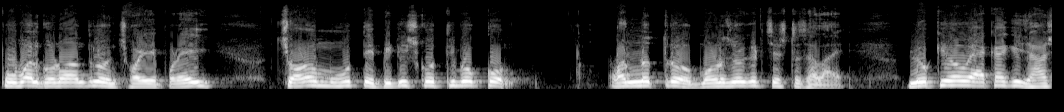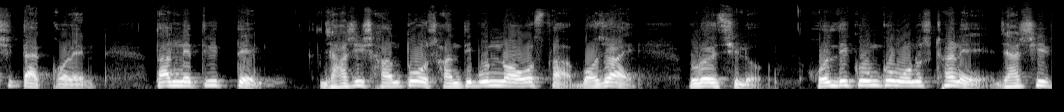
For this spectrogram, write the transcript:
প্রবল গণ আন্দোলন ছড়িয়ে পড়ে। এই চরম মুহূর্তে ব্রিটিশ কর্তৃপক্ষ অন্যত্র মনোযোগের চেষ্টা চালায়। লক্ষ্মীবাবু একাকী ঝাঁসি ত্যাগ করেন। তার নেতৃত্বে ঝাঁসি শান্ত ও শান্তিপূর্ণ অবস্থা বজায় রয়েছিল। হলদি কুমকুম অনুষ্ঠানে ঝাঁসির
